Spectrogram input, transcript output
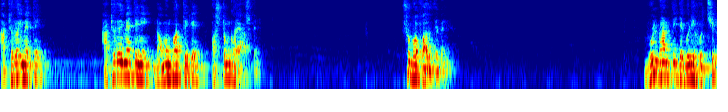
আঠেরোই মেতে। আঠেরোই মে তিনি নবম ঘর থেকে অষ্টম ঘরে আসবেন। শুভ ফল দেবেন। ভুলভ্রান্তি যেগুলি হচ্ছিল,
